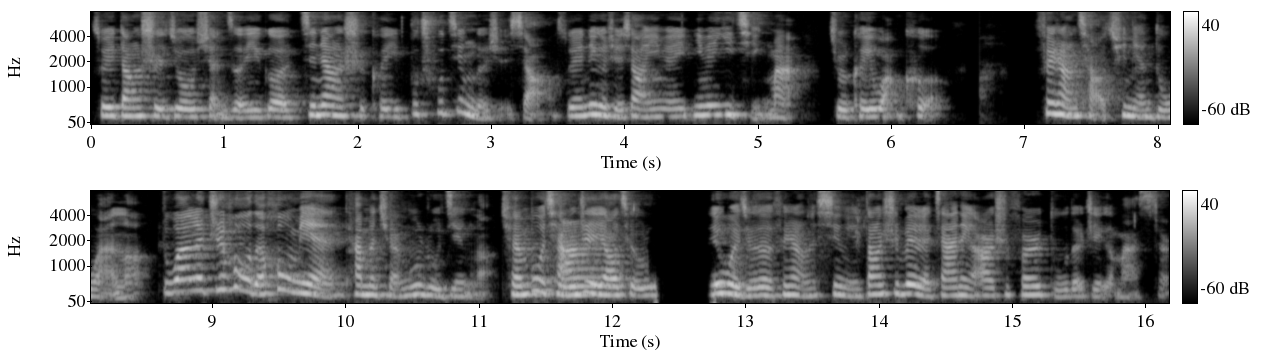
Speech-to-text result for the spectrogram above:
所以当时就选择一个尽量是可以不出境的学校。所以那个学校因为因为疫情嘛，就是可以网课。非常巧，去年读完了，读完了之后的后面他们全部入境了，全部强制要求入。所以我觉得非常的幸运，当时为了加那个二十分读的这个 master，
